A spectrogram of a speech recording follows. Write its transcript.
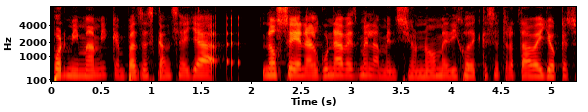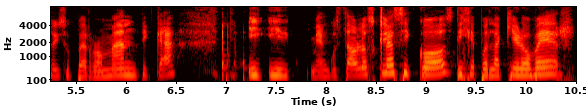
por mi mami, que en paz descanse, ella, no sé, en alguna vez me la mencionó, me dijo de qué se trataba y yo que soy súper romántica y, me han gustado los clásicos, dije, pues la quiero ver.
